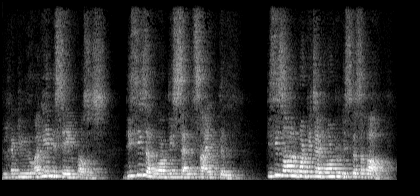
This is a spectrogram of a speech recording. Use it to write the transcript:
will continue again the same process. This is about the cell cycle. This is all about which I want to discuss about.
